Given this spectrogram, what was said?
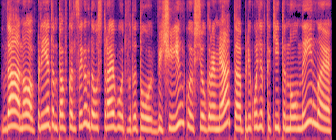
да, но при этом там в конце, когда устраивают вот эту вечеринку и все громят, а приходят какие-то ноунеймы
